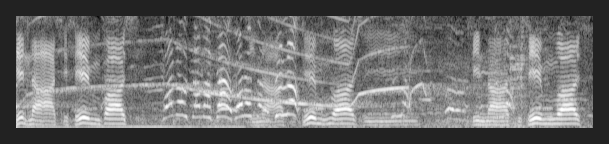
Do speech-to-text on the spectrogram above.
Tina sisimvasi Tina sisimvasi Tina sisimvasi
